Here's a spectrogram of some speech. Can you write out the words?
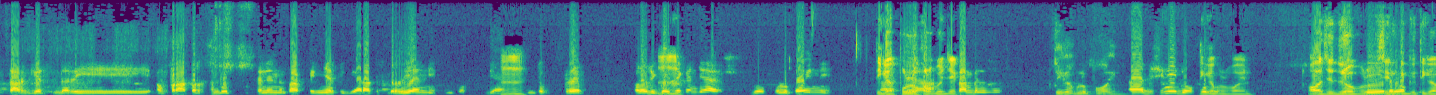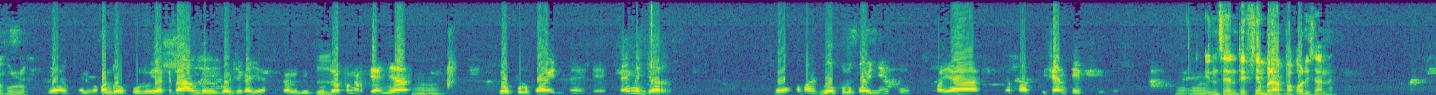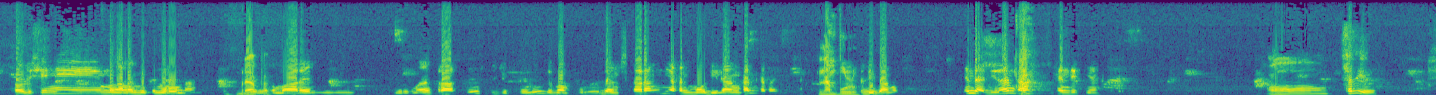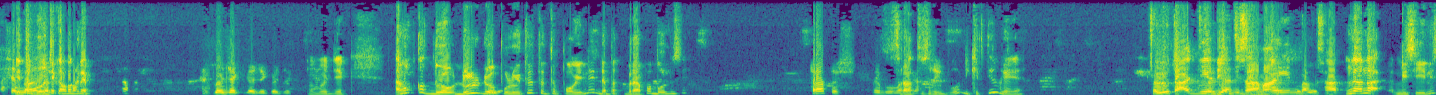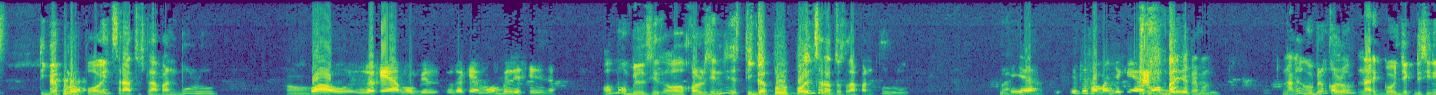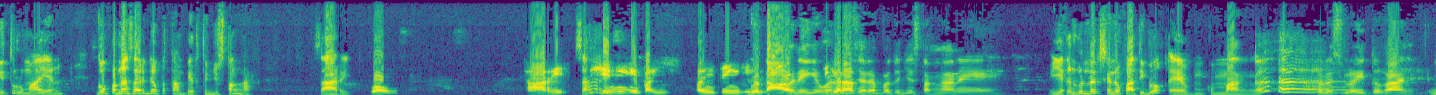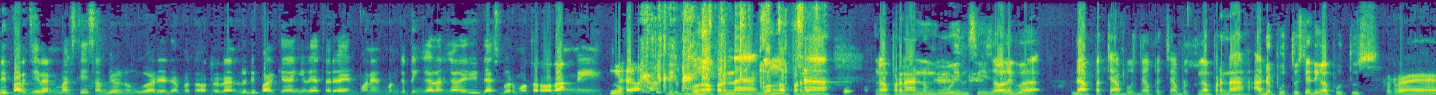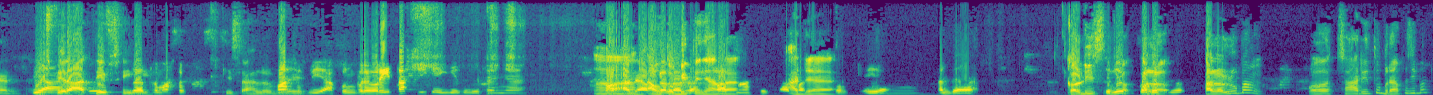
target dari operator tersebut misalnya netapinnya 300 berlian nih untuk dia Hmm. untuk Grab. Kalau di Gojek kan dia 20 poin nih. 30 kalau saya Gojek. Sambil 30 poin? eh, di sini 20. 30 poin. Oh, situ 20, Di sini Belok- 30. Ya, Balikpapan 20. Ya kita ambil Gojek aja supaya lebih mudah pengertiannya. Heeh. 20 poin. Eh, saya- ngejar po- apa 20 poinnya itu supaya dapat insentif gitu. Heeh. Insentifnya berapa kok di sana? Kalau di sini mengalami penurunan. Berapa? Dari kemarin dari kemarin 100, 70, 50 dan sekarang ini akan mau dihilangkan katanya. 60. Sedih banget. Eh, enggak dihilangkan insentifnya. Oh, Serius. Kasian itu banget Gojek apa Grab? Gojek, Gojek, Gojek. Oh, Gojek. Emang kok du- dulu 20 itu tetap poinnya dapat berapa bonusnya? 100 ribu mereka. 100 ribu, dikit juga ya. Lu tajir jangan disamain bangsat. Enggak, enggak. Di sini 30 poin 180. Oh. Wow, udah kayak mobil, udah kayak mobil di sini tuh. Oh, mobil sih. Oh, kalau di sini 30 poin 180. Iya, itu sama aja kayak mobil. Banyak di emang. Makanya gue bilang kalau narik Gojek di sini tuh lumayan. Gue pernah sehari dapat hampir tujuh setengah sehari. Wow. Sehari. Di Sehari. sini paling paling tinggi. Gue tahu nih gimana 300. bisa dapat tujuh setengah nih. Iya kan gue narik Senopati Blok M Kemang. Terus lu itu kan di parkiran pasti sambil nunggu ada dapat orderan lu di parkiran ngeliat ada handphone handphone ketinggalan kali di dashboard motor orang nih. gue nggak pernah, gue nggak pernah, nggak pernah nungguin sih. Soalnya gue dapat cabut dapat cabut nggak pernah ada putus jadi nggak putus Keren. Ya, Inspiratif sih. udah termasuk Kisah lu, masuk Bre. di akun prioritas sih kayak gitu biasanya. Oh, ada auto beatnya nyala masuk, Ada. masuk. Iya, ada. kalau di kalau kalau lu bang oh, sehari itu berapa sih bang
